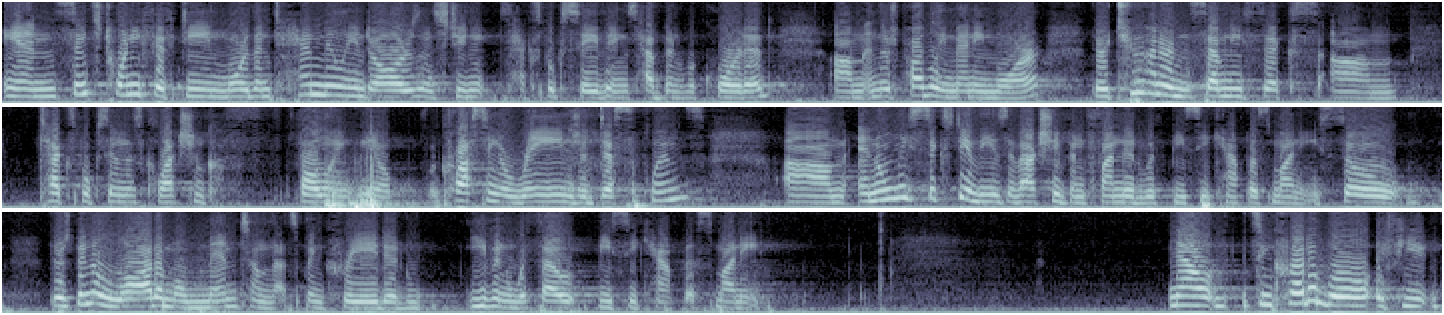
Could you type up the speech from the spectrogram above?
in, since 2015, more than $10 million in student textbook savings have been recorded, um, and there's probably many more. There are 276 um, textbooks in this collection following, you know, crossing a range of disciplines. Um, and only 60 of these have actually been funded with BC Campus money. So there's been a lot of momentum that's been created even without BC Campus money. Now, it's incredible if you,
